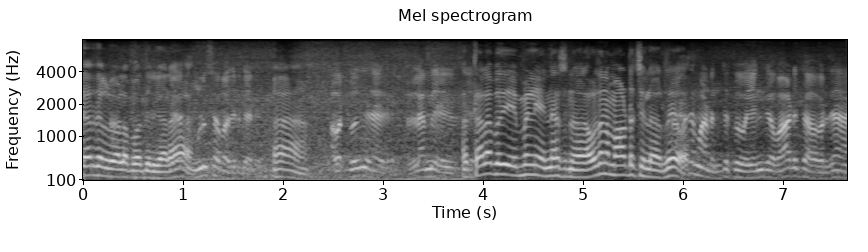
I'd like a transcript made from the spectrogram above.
தேர்தல் வேலை பார்த்துருக்காரா? முழுசாக பார்த்துருக்காரு. அவர் தொகுதி எல்லாமே இருக்கு. தளபதி எம்எல்ஏ என்ன சொன்னார்? அவர் தானே மாவட்ட செயலாளர்? மாவட்டம் இந்த தொ- எங்க வார்டுக்கு அவர் தான்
